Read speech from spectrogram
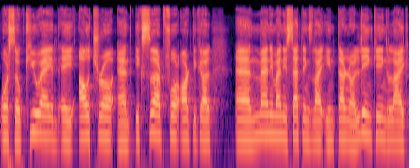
also qa and a outro and excerpt for article and many many settings like internal linking like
